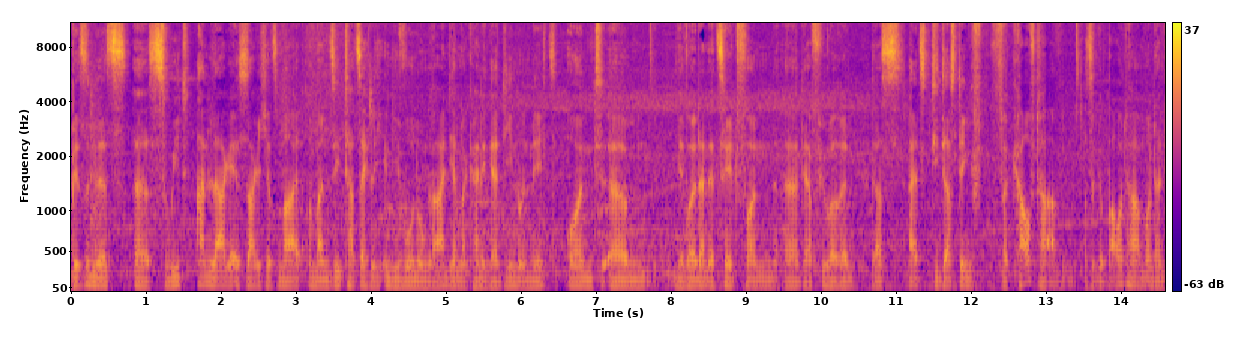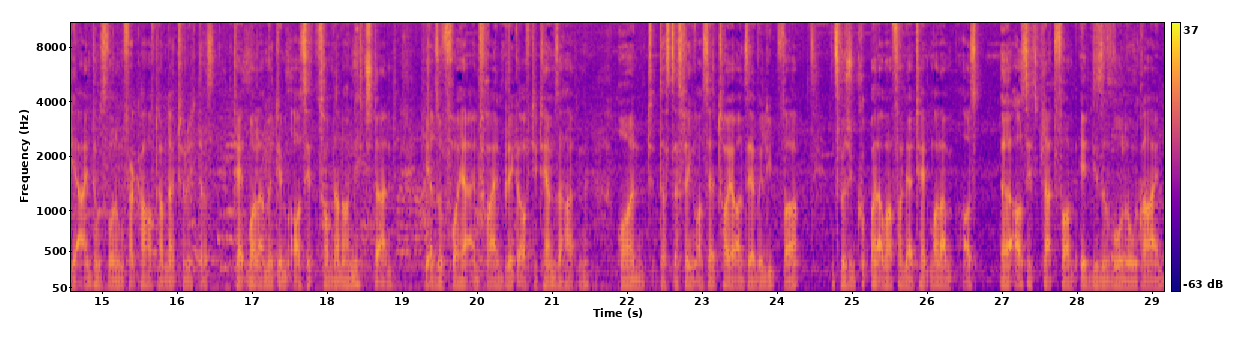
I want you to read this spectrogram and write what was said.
Business-Suite-Anlage äh, ist, sage ich jetzt mal, und man sieht tatsächlich in die Wohnung rein. Die haben da keine Gardinen und nichts. Und ähm, mir wurde dann erzählt von äh, der Führerin, dass als die das Ding verkauft haben, also gebaut haben und dann die Eigentumswohnung verkauft haben, natürlich das Tate Modern mit dem Aussichtsturm da noch nicht stand, die also vorher einen freien Blick auf die Themse hatten und das deswegen auch sehr teuer und sehr beliebt war. Inzwischen guckt man aber von der Tate Modern aus, äh, Aussichtsplattform in diese Wohnung rein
